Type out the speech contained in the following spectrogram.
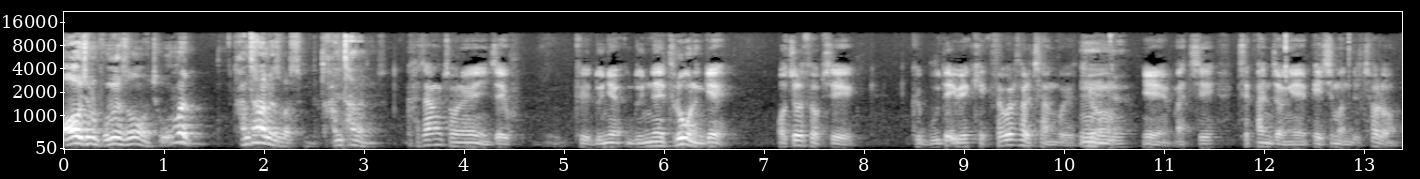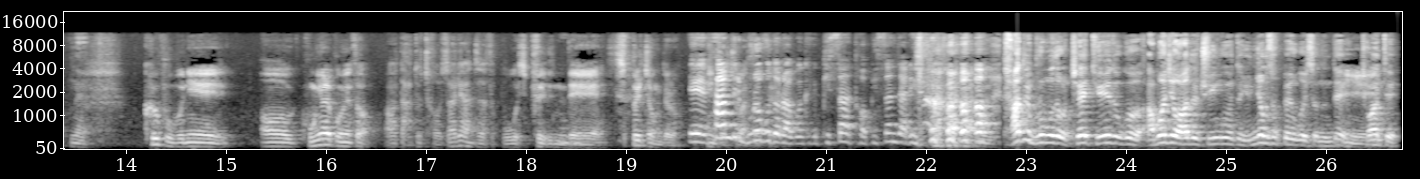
아 저는 보면서 정말 감탄하면서 봤습니다. 감탄하면서. 가장 저는 이제 그 눈에, 눈에 들어오는 게 어쩔 수 없이 그 무대 위에 객석을 설치한 거였죠. 음, 예, 마치 재판정의 배심원들처럼 네. 그 부분이 어, 공연을 보면서 아, 나도 저 자리에 앉아서 보고 싶은데 싶을 정도로. 네, 사람들이. 물어보더라고요. 그게 비싼 더 비싼 자리죠. 다들 물어보더라고. 제 뒤에도 그 아버지와 아들 주인공이었던 윤정석 배우가 있었는데 예. 저한테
